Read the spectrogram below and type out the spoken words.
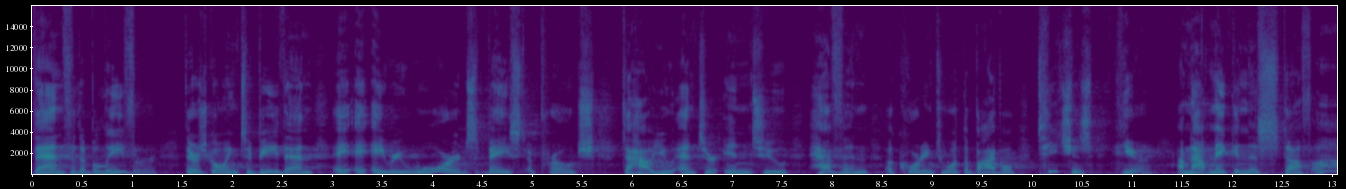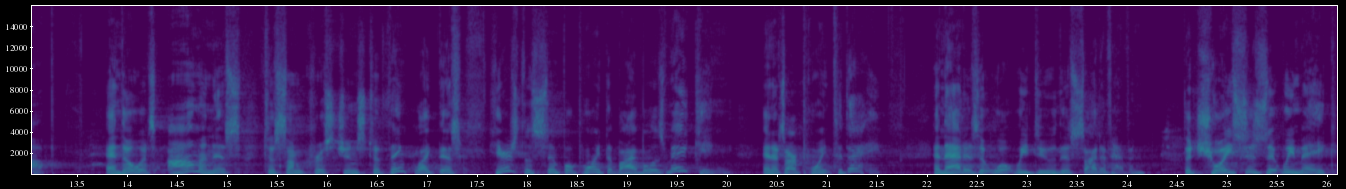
Then for the believer, there's going to be then a, a, a rewards based approach to how you enter into heaven according to what the Bible teaches here. I'm not making this stuff up. And though it's ominous to some Christians to think like this, here's the simple point the Bible is making. And it's our point today. And that is that what we do this side of heaven, the choices that we make,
